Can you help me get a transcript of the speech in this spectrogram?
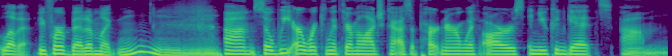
I love it. Before bed, I'm like, mm. um, so we are working with Dermalogica as a partner with ours, and you can get um,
